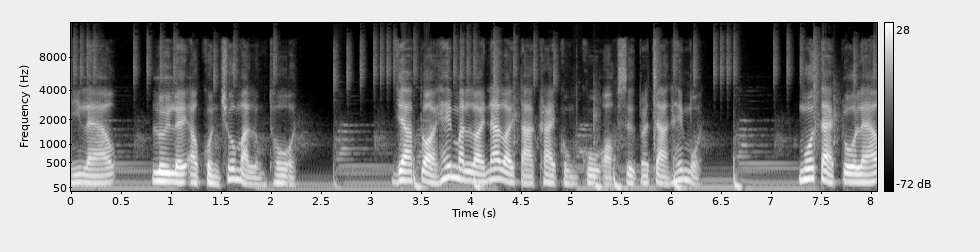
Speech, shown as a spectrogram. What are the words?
นี้แล้ว ลุยเลยเอาคนชั่วมาลงโทษ อย่าปล่อยให้มันลอยหน้าลอยตาใครข่มขู่ออกสื่อประจานให้หมด มัวแต่กลัวแล้ว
